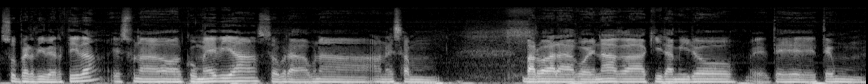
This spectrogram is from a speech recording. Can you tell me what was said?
super divertida. És una comèdia sobre una... És amb Bàrbara Goenaga, Kira Miró... Eh, té, té, un,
